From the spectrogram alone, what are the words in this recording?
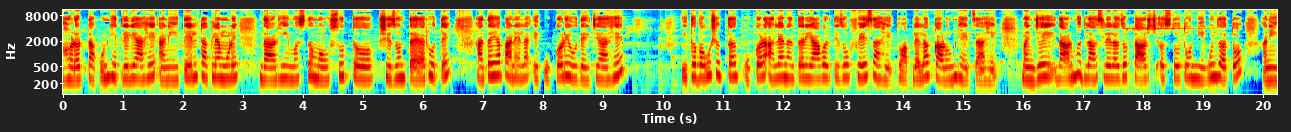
हळद टाकून घेतलेली आहे आणि तेल टाकल्यामुळे डाळ ही मस्त मौसूत शिजून तयार होते. आता या पाण्याला एक उकड येऊ द्यायची आहे. इथं बघू शकतात उकड आल्यानंतर यावरती जो फेस आहे तो आपल्याला काढून घ्यायचा आहे. म्हणजे डाळमधला असलेला जो टार्च असतो तो निघून जातो आणि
